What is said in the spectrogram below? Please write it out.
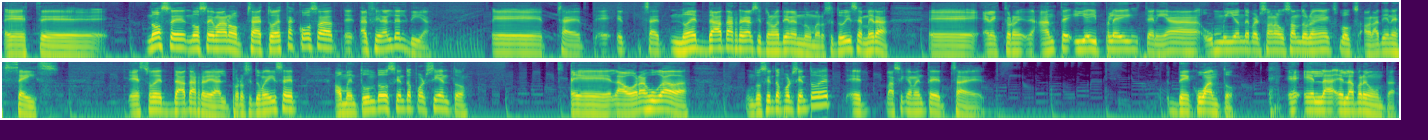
Este, no sé, no sé, mano. O sea, todas estas cosas, eh, al final del día, eh, eh, sea, no es data real si tú no tienes números. Si tú dices, mira, antes EA Play tenía un millón de personas usándolo en Xbox, ahora tiene seis. Eso es data real. Pero si tú me dices, aumentó un 200% la hora jugada, un 200% es, es básicamente, ¿sabes? ¿De cuánto? es, la, pregunta.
